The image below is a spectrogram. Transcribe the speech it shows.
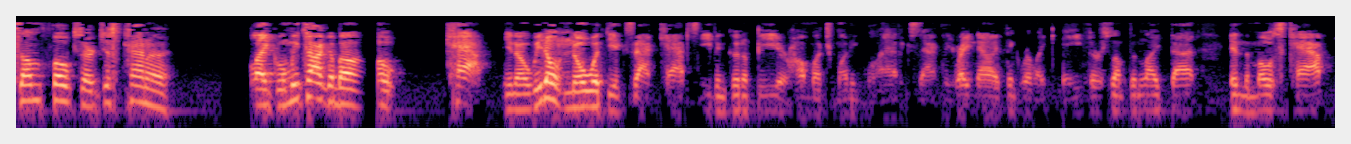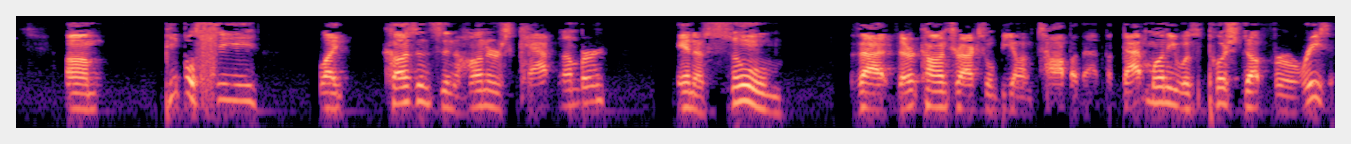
some folks are just kind of like when we talk about cap, you know, we don't know what the exact cap's even going to be or how much money we'll have exactly. Right now, I think we're like eighth or something like that in the most cap. Um, people see like Cousins and Hunter's cap number and assume that their contracts will be on top of that. But that money was pushed up for a reason.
